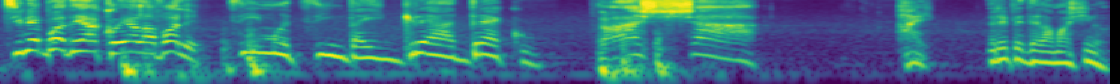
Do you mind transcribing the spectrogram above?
Ține bă de ea cu ea la vale! Ții mă, țin, dar e grea, dracu! Așa! Hai, repede la mașină!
